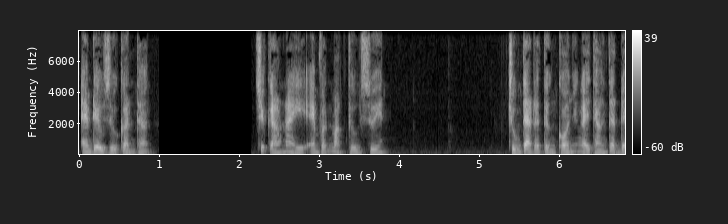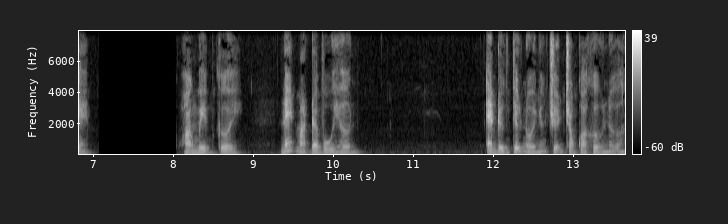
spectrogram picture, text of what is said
em đều giữ cẩn thận. Chiếc áo này em vẫn mặc thường xuyên. Chúng ta đã từng có những ngày tháng thật đẹp. Hoàng mỉm cười, nét mặt đã vui hơn. Em đừng tiếc nối những chuyện trong quá khứ nữa.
